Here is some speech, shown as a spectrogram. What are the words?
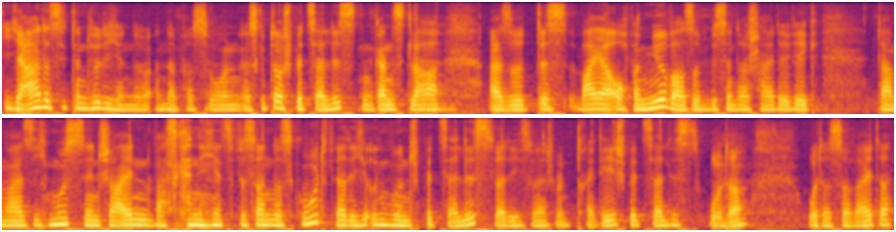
Ja, das liegt natürlich an der, an der Person. Es gibt auch Spezialisten, ganz klar. Ja. Also das war ja auch bei mir war so ein bisschen der Scheideweg damals. Ich musste entscheiden, was kann ich jetzt besonders gut? Werde ich irgendwo ein Spezialist? Werde ich zum Beispiel ein 3D-Spezialist oder, mhm. oder so weiter?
